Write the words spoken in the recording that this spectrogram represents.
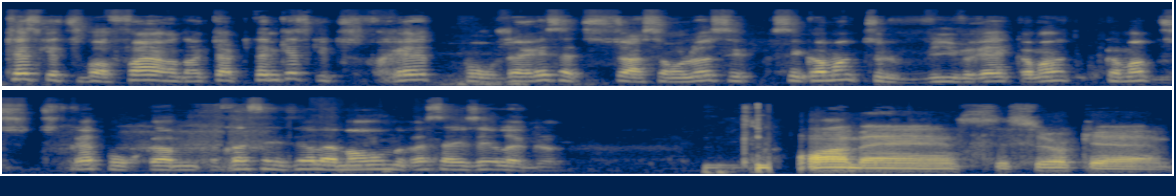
qu'est-ce que tu vas faire capitaine? Qu'est-ce que tu ferais pour gérer cette situation-là? C'est comment tu le vivrais? Comment, comment tu, ferais pour comme, ressaisir le monde, ressaisir le gars? Ouais, ben, c'est sûr que,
